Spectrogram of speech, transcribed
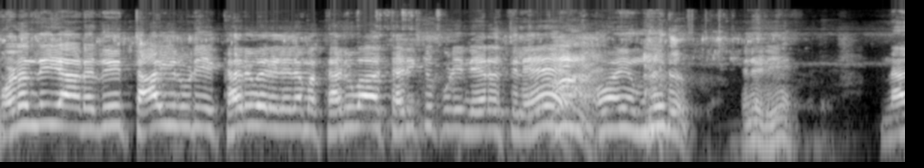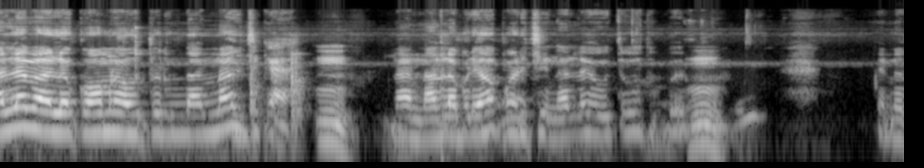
குழந்தையானது தாயினுடைய கருவறையில நம்ம கருவா தரிக்கக்கூடிய நேரத்திலே ஓய மூடு. என்னடி? நல்ல வேலை கோமனை ஊத்துருந்தான்னா வச்சுக்க. நான் நல்லபடியா படிச்சு நல்ல ஊத்து ஊத்து என்ன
